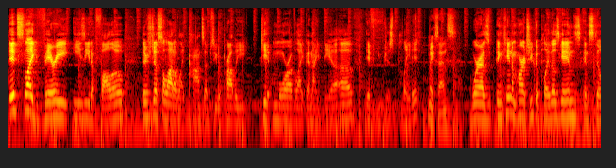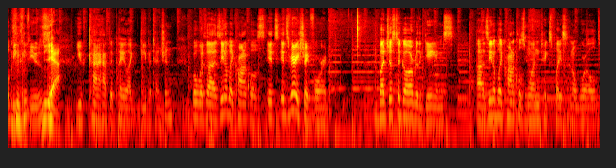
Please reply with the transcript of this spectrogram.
It's like very easy to follow. There's just a lot of like concepts you would probably get more of like an idea of if you just played it. Makes sense. Whereas in Kingdom Hearts, you could play those games and still be confused. Yeah. You kind of have to pay like deep attention. But with uh, Xenoblade Chronicles, it's it's very straightforward. But just to go over the games, uh, Xenoblade Chronicles 1 takes place in a world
